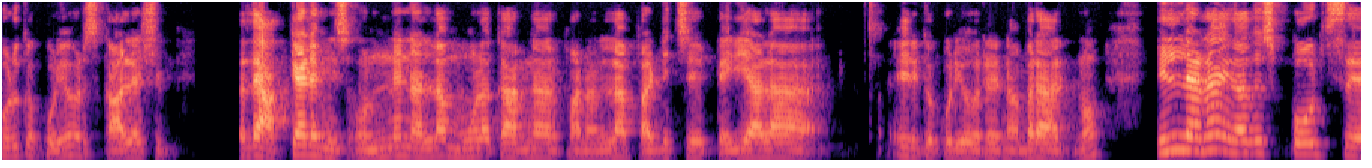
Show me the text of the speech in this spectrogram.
கொடுக்கக்கூடிய ஒரு ஸ்காலர்ஷிப். அது அகாடமிஸ் ஒன்று நல்லா மூலக்காரனாக இருப்பான். நல்லா படித்து பெரியாளாக இருக்கக்கூடிய ஒரு நபராக இருக்கணும். இல்லைன்னா ஏதாவது ஸ்போர்ட்ஸு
